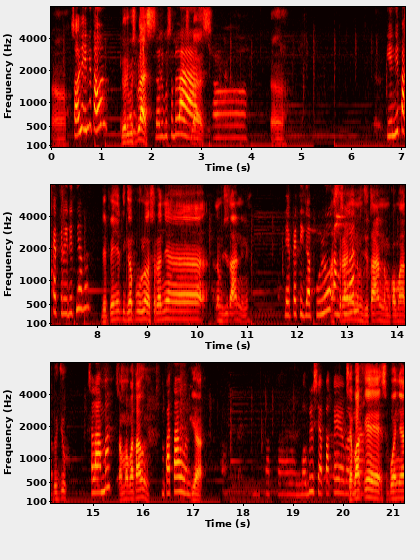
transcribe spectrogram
Oh, Soalnya ini tahun 2011. 2011. 11. Oh. Heeh. Ini paket kreditnya bang? DP-nya 30, asurannya 6 jutaan ini. DP 30, Asurannya angsuran 6 jutaan, 6,7 selama sama 4 tahun. 4 tahun. Iya. 4 tahun. Mobil siap pakai ya bang? Saya ya? pakai semuanya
